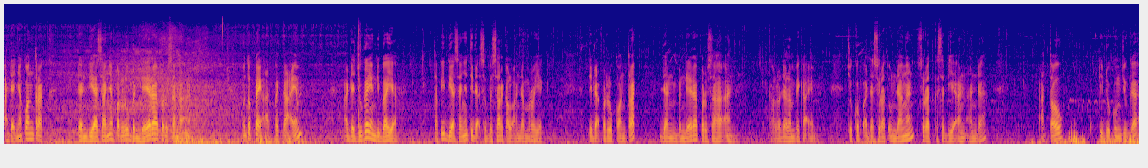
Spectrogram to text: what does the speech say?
adanya kontrak dan biasanya perlu bendera perusahaan. Untuk PKM ada juga yang dibayar tapi biasanya tidak sebesar kalau Anda meroyek. Tidak perlu kontrak dan bendera perusahaan kalau dalam PKM. Cukup ada surat undangan, surat kesediaan Anda, atau didukung juga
